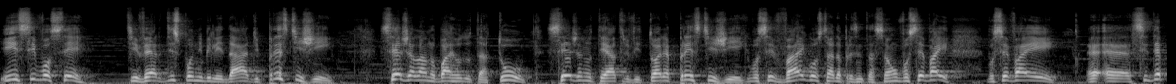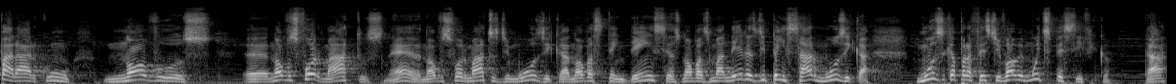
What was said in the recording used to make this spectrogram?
E se você tiver disponibilidade, prestigie seja lá no bairro do Tatu, seja no Teatro Vitória, prestigie, que você vai gostar da apresentação, você vai, você vai é, é, se deparar com novos. É, novos formatos, né? novos formatos de música, novas tendências, novas maneiras de pensar música. Música para festival é muito específica. Tá?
